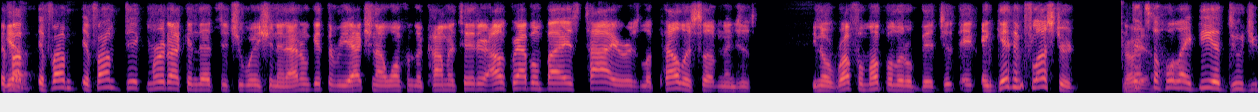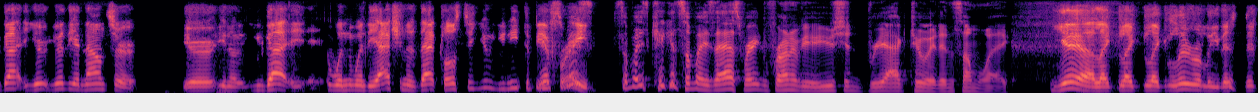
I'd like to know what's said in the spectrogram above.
If yeah. I'm if I'm if I'm Dick Murdoch in that situation and I don't get the reaction I want from the commentator, I'll grab him by his tie or his lapel or something and just, you know, rough him up a little bit, just and, and get him flustered. Oh, that's yeah. the whole idea, dude. You got you're you're the announcer. You're you know you got when when the action is that close to you, you need to be afraid. Somebody's, somebody's kicking somebody's ass right in front of you. You should react to it in some way. Yeah, like like like literally, there's, there's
